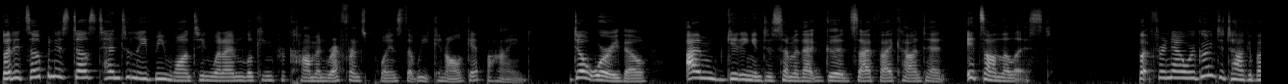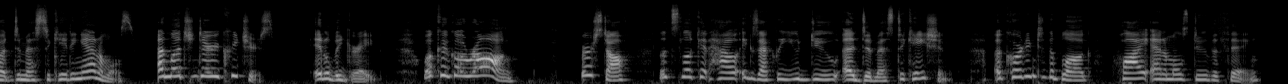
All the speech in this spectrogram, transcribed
But its openness does tend to leave me wanting when I'm looking for common reference points that we can all get behind. Don't worry though, I'm getting into some of that good sci fi content. It's on the list. But for now, we're going to talk about domesticating animals and legendary creatures. It'll be great. What could go wrong? First off, let's look at how exactly you do a domestication. According to the blog Why Animals Do the Thing,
